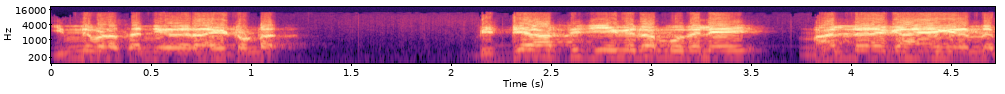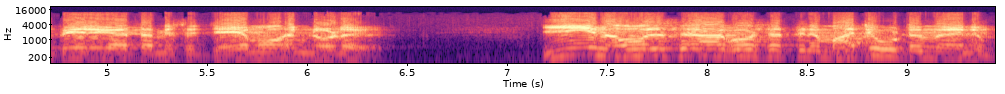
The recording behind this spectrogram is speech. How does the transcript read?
ഇന്നിവിടെ സന്നിഹിതരായിട്ടുണ്ട്. വിദ്യാർത്ഥി ജീവിതം മുതലേ നല്ലൊരു ഗായകൻ എന്ന് പേര് കേട്ട മിസ്റ്റർ ജയമോഹനോട് ഈ നവോത്സരാഘോഷത്തിന് മാറ്റുകൂട്ടുന്നതിനും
